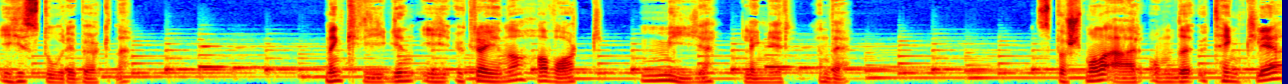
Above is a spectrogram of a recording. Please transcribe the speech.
i historiebøkene. Men krigen i Ukraina har vart mye lenger enn det. Spørsmålet er om det utenkelige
